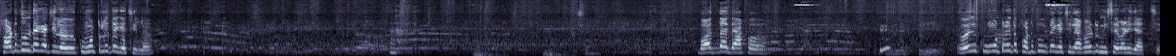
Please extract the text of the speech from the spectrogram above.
ফটো তুলতে গেছিল কুমোর তুলিতে গেছিল। বদ্দা দেখো। ওই কুমোরটুলিতে ফটো তুলতে গেছিল, এখন একটু মিসের বাড়ি যাচ্ছে।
